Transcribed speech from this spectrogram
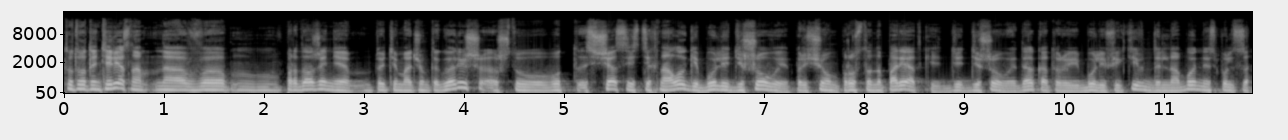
Тут вот интересно, а, в продолжение той темы, о чем ты говоришь, что вот сейчас есть технологии более дешевые, причем просто на порядке дешевые, да, которые более эффективно, дальнобойно используются.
